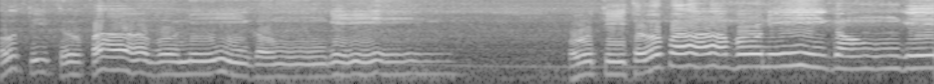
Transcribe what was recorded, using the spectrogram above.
অতীত পাবনি গঙ্গে। অতীত পাবনি গঙ্গে।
